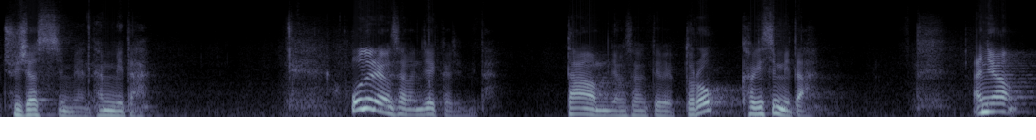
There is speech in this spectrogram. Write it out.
주셨으면 합니다. 오늘의 영상은 여기까지입니다. 다음 영상 때 뵙도록 하겠습니다. 안녕!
